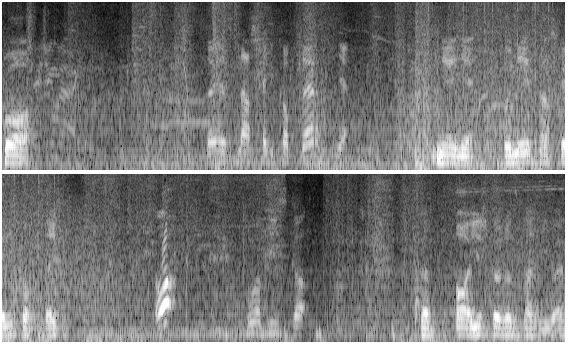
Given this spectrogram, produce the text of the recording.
Po. To jest nasz helikopter? Nie. Nie, nie, to nie jest nasz helikopter. O! Było blisko. To, o, już go rozwaliłem.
